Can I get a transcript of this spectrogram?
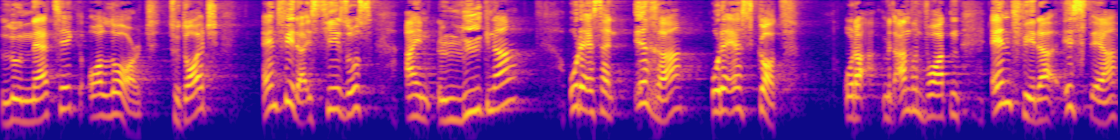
lunatic or Lord. Zu Deutsch, entweder ist Jesus ein Lügner oder er ist ein Irrer oder er ist Gott. Oder mit anderen Worten, entweder ist er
